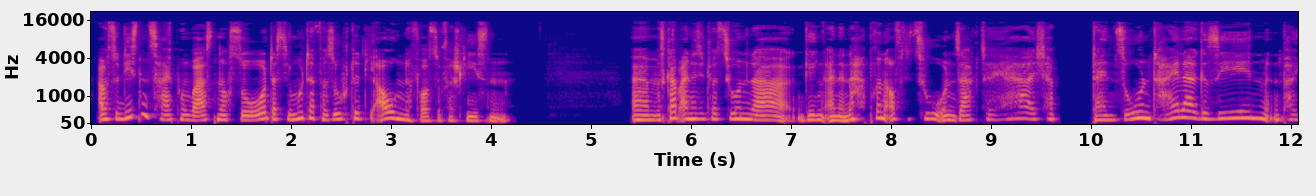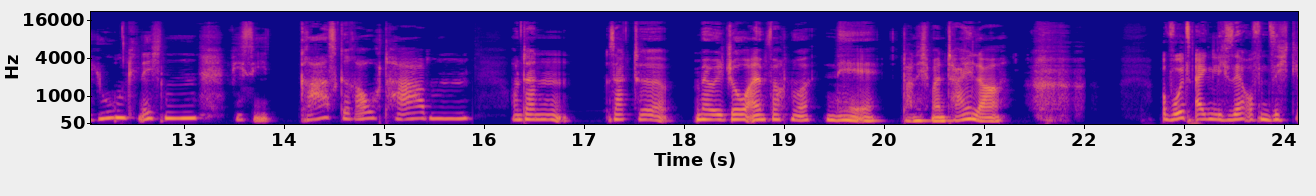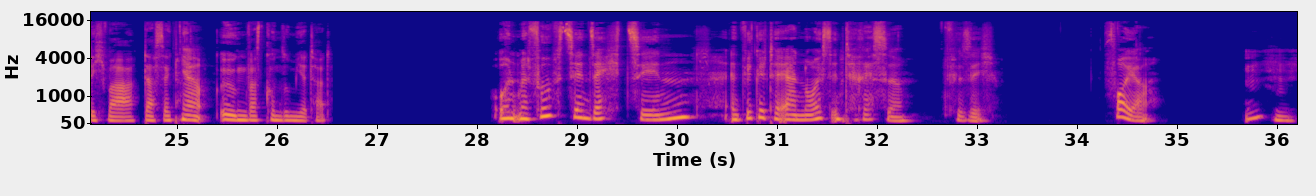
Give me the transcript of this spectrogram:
Aber zu diesem Zeitpunkt war es noch so, dass die Mutter versuchte, die Augen davor zu verschließen. Ähm, es gab eine Situation, da ging eine Nachbarin auf sie zu und sagte, ja, ich habe deinen Sohn Tyler gesehen mit ein paar Jugendlichen, wie sie Gras geraucht haben. Und dann sagte Mary Jo einfach nur, nee, doch nicht mein Tyler. Obwohl es eigentlich sehr offensichtlich war, dass er ja. irgendwas konsumiert hat. Und mit 15, 16 entwickelte er ein neues Interesse für sich. Feuer. Mhm.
